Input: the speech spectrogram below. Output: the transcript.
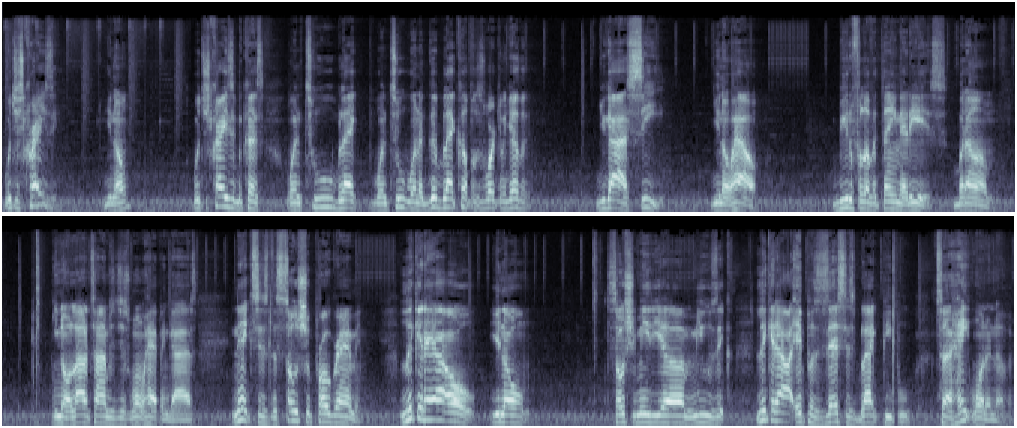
which is crazy. You know, which is crazy because when two black, when two, when a good black couple is working together, you guys see, you know, how beautiful of a thing that is. But um, you know, a lot of times it just won't happen, guys. Next is the social programming. Look at how, you know, social media, music, look at how it possesses black people to hate one another.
